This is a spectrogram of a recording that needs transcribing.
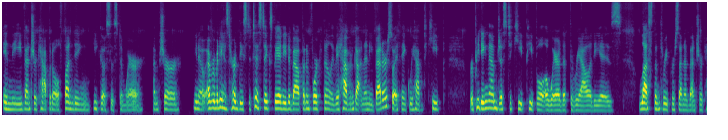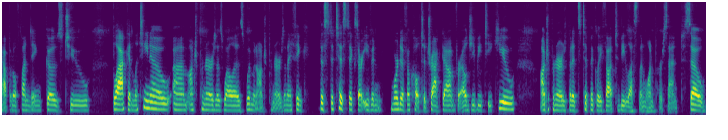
in the venture capital funding ecosystem, where I'm sure you know everybody has heard these statistics bandied about but unfortunately they haven't gotten any better so i think we have to keep repeating them just to keep people aware that the reality is less than 3% of venture capital funding goes to black and latino um, entrepreneurs as well as women entrepreneurs and i think the statistics are even more difficult to track down for lgbtq entrepreneurs but it's typically thought to be less than 1% so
